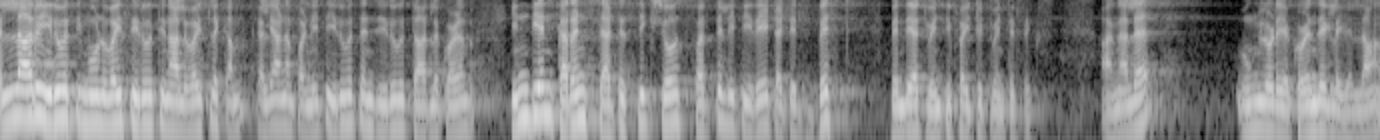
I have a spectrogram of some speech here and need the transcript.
எல்லாரும் இருபத்தி மூணு வயசு இருபத்தி நாலு வயசில் கம் கல்யாணம் பண்ணிவிட்டு இருபத்தஞ்சி இருபத்தாறில் குழம்பு. Indian current statistic shows fertility rate at its best when there twenty five to twenty six அதனால் உங்களுடைய குழந்தைகளை எல்லாம்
